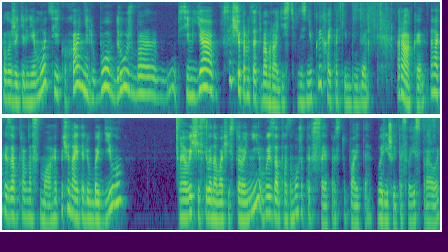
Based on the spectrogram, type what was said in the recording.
положительні емоції, кохання, любов, дружба, ну, сім'я, все, що приносить вам радість. Близнюки, хай так і буде. Раки. Раки завтра в нас маги. Починайте любе діло. Е, Вищі сили на вашій стороні. Ви завтра зможете все. Приступайте, вирішуйте свої справи.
